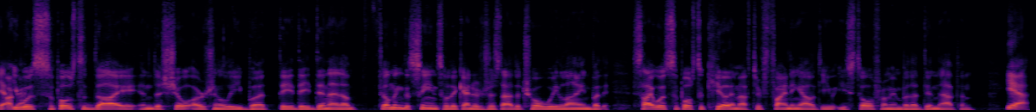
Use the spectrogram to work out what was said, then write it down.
Yeah, okay. he was supposed to die in the show originally, but they, they didn't end up filming the scene, so they kind of just had a throwaway line. But Cy was supposed to kill him after finding out he, he stole from him, but that didn't happen. Yeah,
